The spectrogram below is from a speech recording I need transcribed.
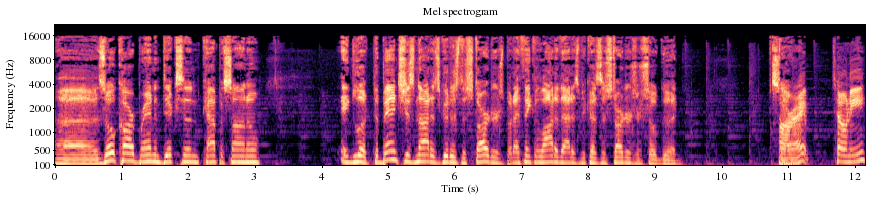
Uh, Zokar, Brandon Dixon, Campusano. Hey, look, the bench is not as good as the starters, but I think a lot of that is because the starters are so good. So, All right, Tony.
